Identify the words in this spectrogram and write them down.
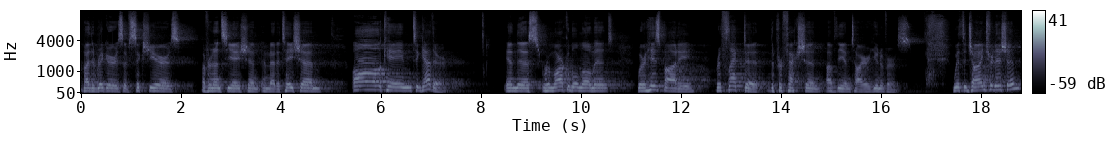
by the rigors of six years of renunciation and meditation, all came together in this remarkable moment where his body reflected the perfection of the entire universe. With the Jain tradition,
